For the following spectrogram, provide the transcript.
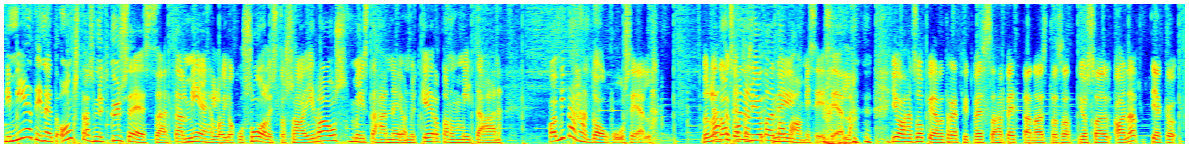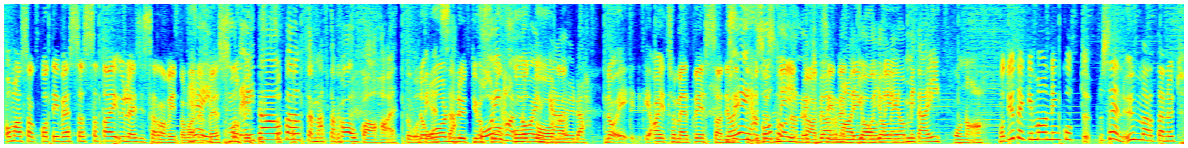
Niin mietin, että onko tässä nyt kyseessä, että tällä miehellä on joku suolistosairaus, mistä hän ei ole nyt kertonut mitään, vai mitä hän touhuu siellä? No onko hänellä jotain niin. tapaamisia siellä? Joo, hän sopii aina treffit vessaan. Hän pettää naistansa jossain aina, tiedätkö, omassa kotivessassa tai yleisissä ravintoloiden Hei, vessoissa. mutta ei tämä ole välttämättä kaukaa haettua, No tietsä. on nyt, jos Voihan noin kotona. käydä. No ei, ai, sä menet vessaan, niin No sit eihän sä kotona nyt varmaan sinne joo, niin jolle niin. ei ole mitään ikkunaa. Mutta jotenkin mä oon niinku sen ymmärtänyt,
